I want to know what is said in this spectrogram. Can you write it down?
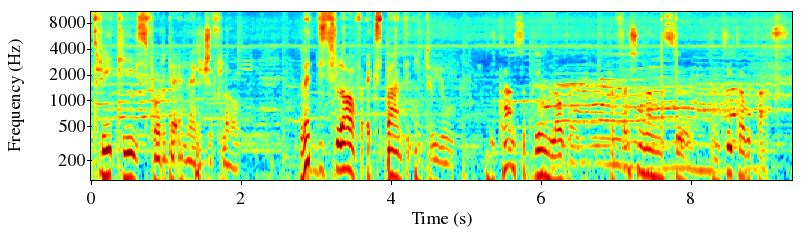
three keys for the energy flow. Let this love expand into you. Become Supreme Lover, professional masseur, Tantrika with us.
